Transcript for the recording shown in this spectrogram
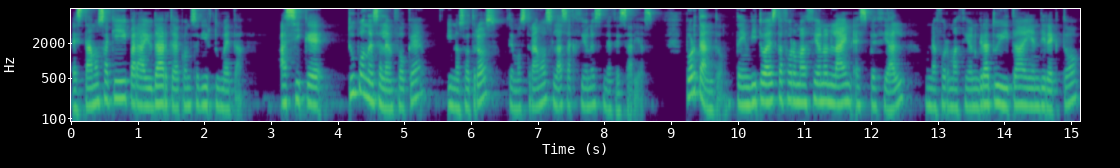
estamos aquí para ayudarte a conseguir tu meta. Así que tú pones el enfoque y nosotros te mostramos las acciones necesarias. Por tanto, te invito a esta formación online especial una formación gratuita y en directo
